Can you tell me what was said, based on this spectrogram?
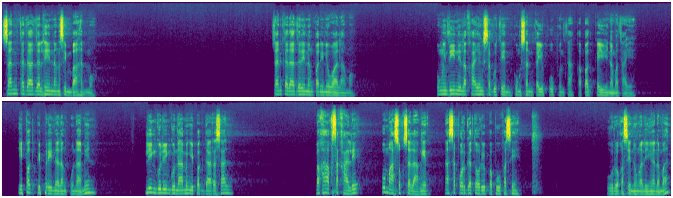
Saan ka dadalhin ng simbahan mo? Saan ka dadalhin ng paniniwala mo? Kung hindi nila kayang sagutin kung saan kayo pupunta kapag kayo'y namatay, ipagpipray na lang po namin. Linggo-linggo namin ipagdarasal. Baka sakali, pumasok sa langit. Nasa purgatorio pa po kasi. Puro kasi nungalingan naman.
